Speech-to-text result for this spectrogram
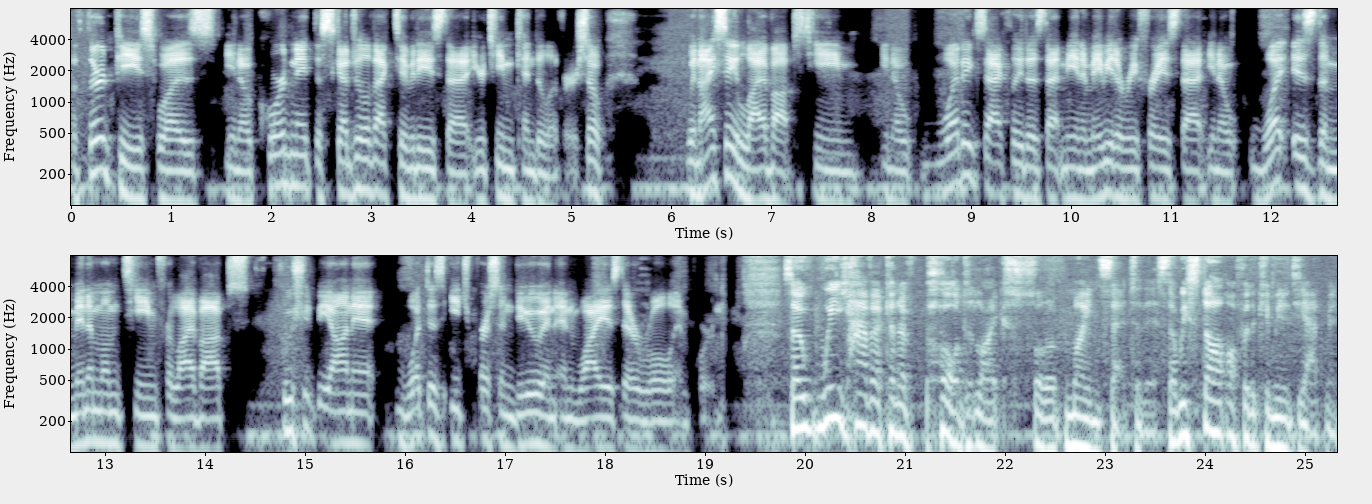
The third piece was, you know, coordinate the schedule of activities that your team can deliver. So when I say live ops team, you know, what exactly does that mean? And maybe to rephrase that, you know, what is the minimum team for live ops? Who should be on it? What does each person do and, and why is their role important? So we have a kind of pod like sort of mindset to this. So we start off with a community admin.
